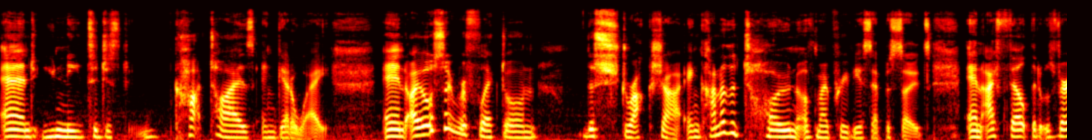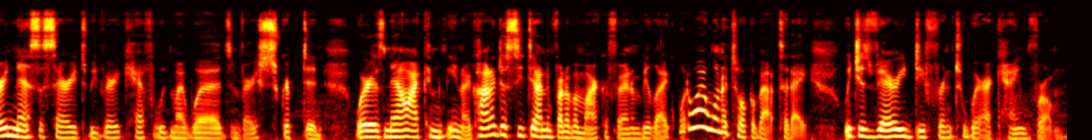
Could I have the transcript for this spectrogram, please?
and you need to just cut ties and get away. And I also reflect on the structure and kind of the tone of my previous episodes. And I felt that it was very necessary to be very careful with my words and very scripted. Whereas now I can, you know, kind of just sit down in front of a microphone and be like, what do I want to talk about today? Which is very different to where I came from.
